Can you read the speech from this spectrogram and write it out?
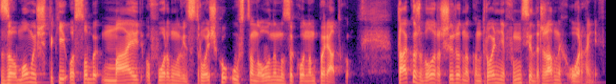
за умови, що такі особи мають оформлену відстрочку у встановленому законом порядку. Також було розширено контрольні функції державних органів.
